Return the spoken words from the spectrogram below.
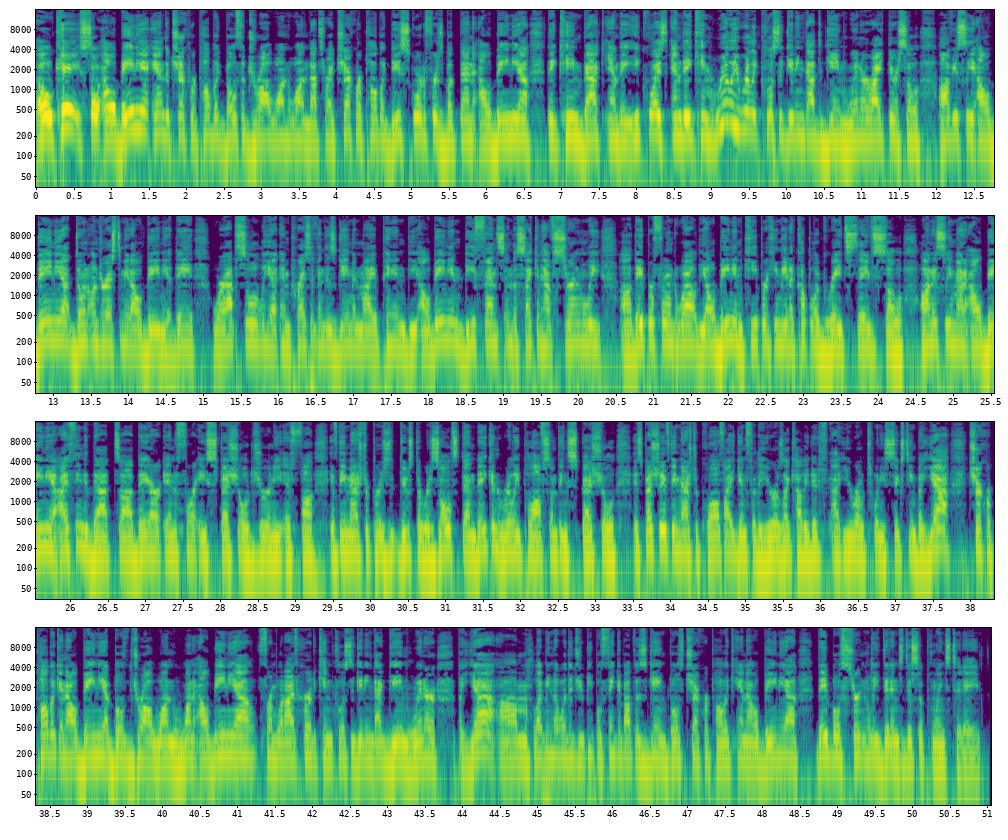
Okay, so Albania and the Czech Republic both a draw 1-1. That's right, Czech Republic, they scored first, but then Albania, they came back and they equalized, and they came really, really close to getting that game winner right there. So, obviously, Albania, don't underestimate Albania. They were absolutely uh, impressive in this game, in my opinion. The Albanian defense in the second half, certainly, uh, they performed well. The Albanian keeper, he made a couple of great saves. So, honestly, man, Albania, I think that uh, they are in for a special journey if, uh, if they manage manage to produce the results, then they can really pull off something special, especially if they manage to qualify again for the Euros like how they did at Euro 2016. But yeah, Czech Republic and Albania both draw 1-1. Albania, from what I've heard, came close to getting that game winner. But yeah, um, let me know what did you people think about this game. Both Czech Republic and Albania, they both certainly didn't disappoint today.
